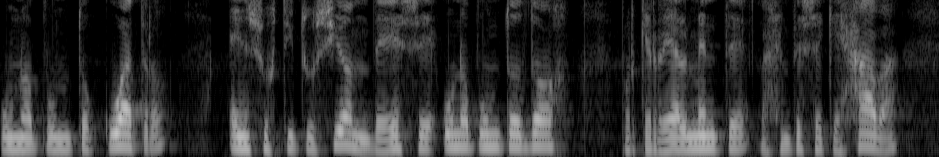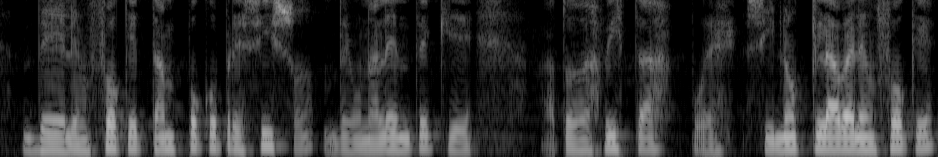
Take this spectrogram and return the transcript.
1.4 en sustitución de ese 1.2 porque realmente la gente se quejaba del enfoque tan poco preciso de una lente que a todas vistas, pues si no clava el enfoque,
